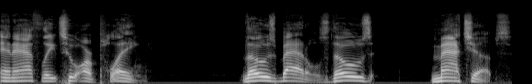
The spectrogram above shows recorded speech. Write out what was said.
and athletes who are playing those battles, those matchups?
